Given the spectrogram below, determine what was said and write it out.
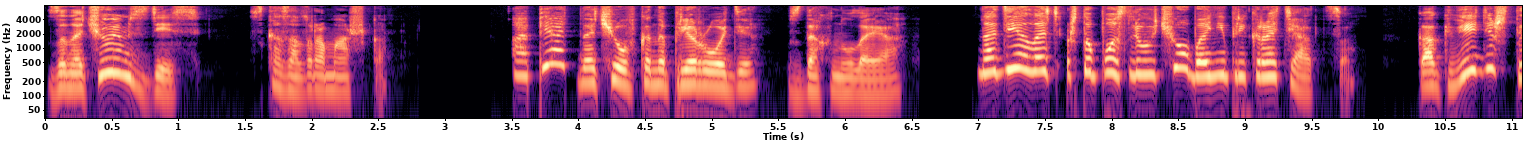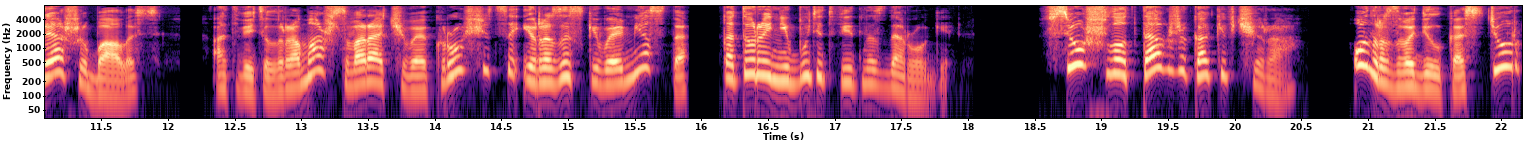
«Заночуем здесь», — сказал Ромашка. «Опять ночевка на природе», — вздохнула я. «Надеялась, что после учебы они прекратятся». «Как видишь, ты ошибалась», — ответил Ромаш, сворачивая к рощице и разыскивая место, которое не будет видно с дороги. Все шло так же, как и вчера. Он разводил костер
